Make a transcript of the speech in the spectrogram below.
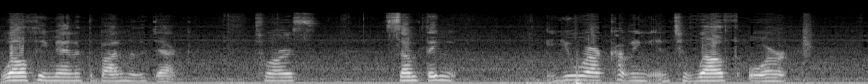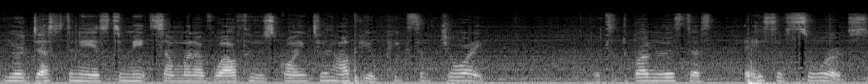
Wealthy man at the bottom of the deck. Taurus, something you are coming into wealth or your destiny is to meet someone of wealth who's going to help you. Peaks of joy. What's at the bottom of this desk? Ace of Swords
